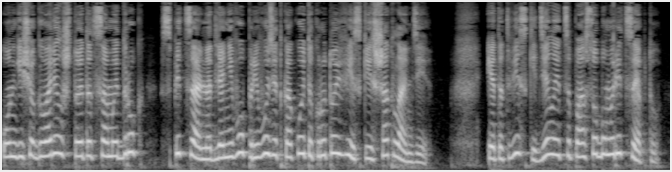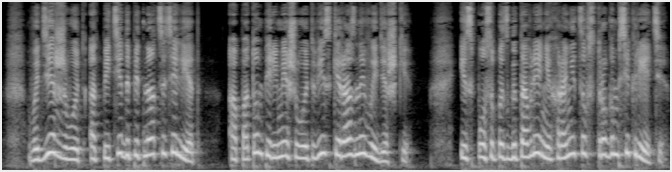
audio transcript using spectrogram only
Он еще говорил, что этот самый друг специально для него привозит какой-то крутой виски из Шотландии. Этот виски делается по особому рецепту. Выдерживают от 5 до 15 лет, а потом перемешивают виски разной выдержки. И способ изготовления хранится в строгом секрете.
